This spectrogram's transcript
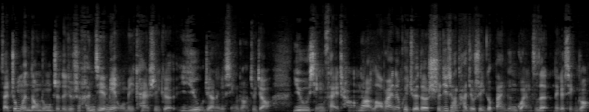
在中文当中指的就是横截面，我们一看是一个 U 这样的一个形状，就叫 U 型赛场。那老外呢会觉得，实际上它就是一个半根管子的那个形状，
